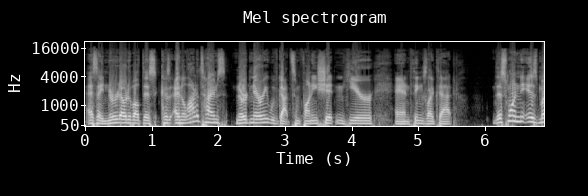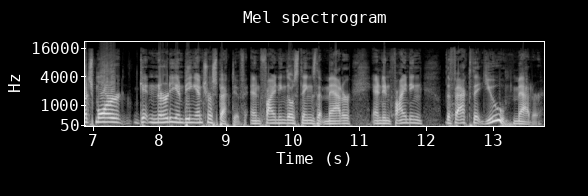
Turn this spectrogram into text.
as I nerd out about this, because and a lot of times, nerdnary, we've got some funny shit in here and things like that. This one is much more getting nerdy and being introspective and finding those things that matter and in finding the fact that you matter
